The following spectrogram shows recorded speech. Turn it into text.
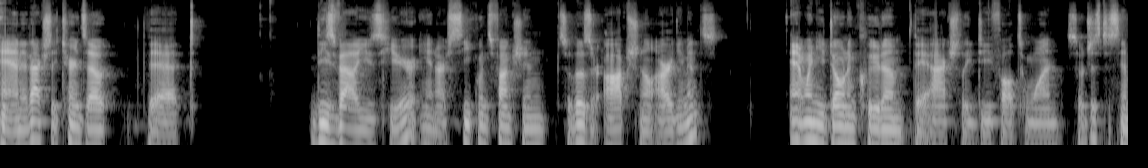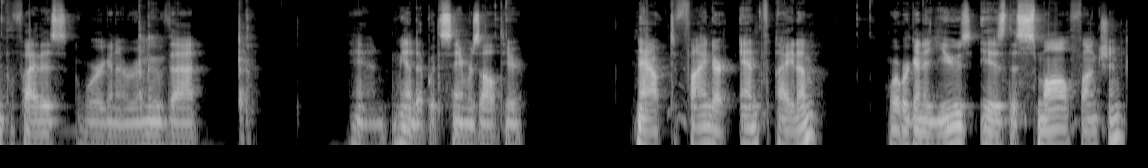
And it actually turns out that these values here in our sequence function, so those are optional arguments. And when you don't include them, they actually default to one. So just to simplify this, we're gonna remove that. And we end up with the same result here. Now to find our nth item, what we're gonna use is the small function.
